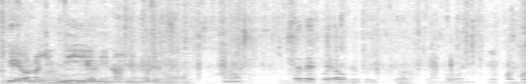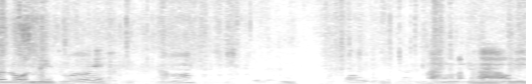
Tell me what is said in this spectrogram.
เขียวแล้วยังดีอะดิเนาะยังบ่ได้ออกถ้าได้แถวเก็บมันเบิดโหลดนี่ช่วยน้ำหลังมันขาวนี่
